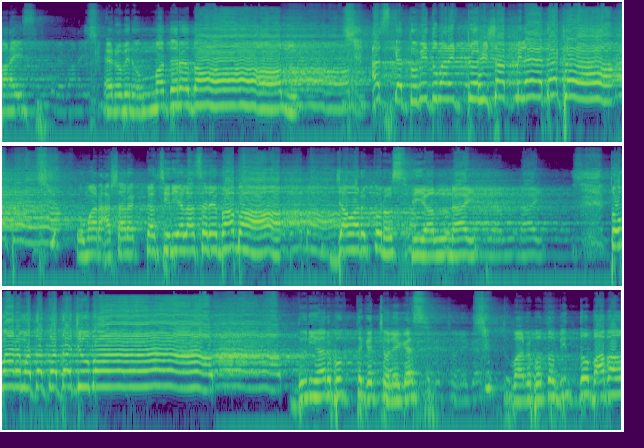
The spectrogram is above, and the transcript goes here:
বানাইছে। রবির উম্মতের দল, আজকে তুমি তোমার একটু হিসাব মিলে দেখো। তোমার আসার একটা সিরিয়াল আছে রে বাবা, যাওয়ার কোনো সিরিয়াল নাই। তোমার মতো কত যুবক দুনিয়ার বুক থেকে চলে গেছে। তোমার মতো বৃদ্ধ বাবাও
